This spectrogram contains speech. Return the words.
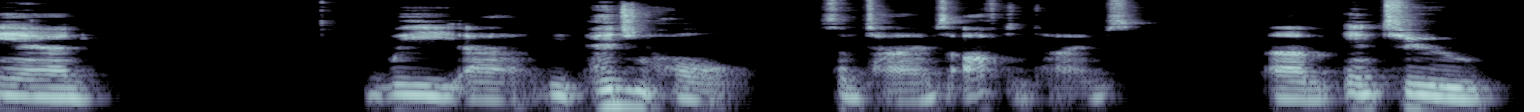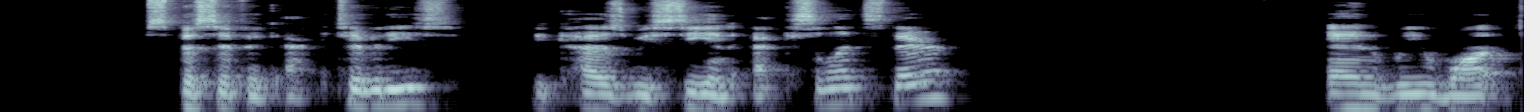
and we uh, we pigeonhole sometimes, oftentimes, um, into specific activities because we see an excellence there, and we want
